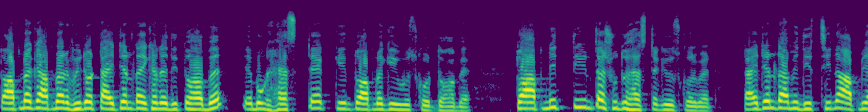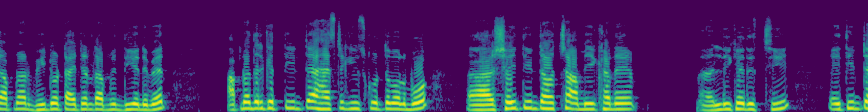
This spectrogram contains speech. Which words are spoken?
তো আপনাকে আপনার ভিডিও টাইটেলটা এখানে দিতে হবে এবং হ্যাশট্যাগ কিন্তু আপনাকে ইউজ করতে হবে। তো আপনি তিনটা শুধু হ্যাশট্যাগ ইউজ করবেন। টাইটেলটা আমি দিচ্ছি না, আপনি আপনার ভিডিও টাইটেলটা আপনি দিয়ে নেবেন। আপনাদেরকে তিনটা হ্যাশট্যাগ ইউজ করতে বলব। সেই তিনটা হচ্ছে আমি এখানে লিখে দিচ্ছি। এই তিনটা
